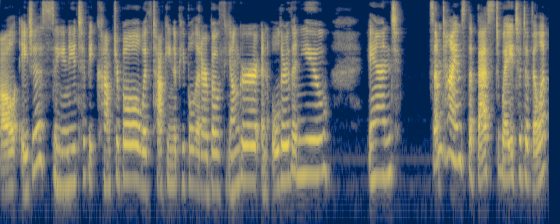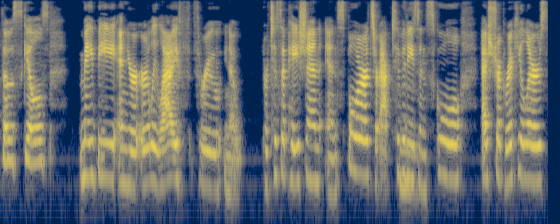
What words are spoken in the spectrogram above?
all ages, so you Mhm. need to be comfortable with talking to people that are both younger and older than you. And sometimes the best way to develop those skills may be in your early life through, you know, participation in sports or activities in school, extracurriculars.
